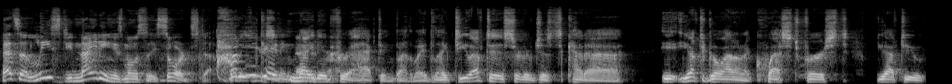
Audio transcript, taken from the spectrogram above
That's at least knighting is mostly sword stuff. How do you get getting knighted for acting, by the way? Like, do you have to sort of just kind of, you have to go out on a quest first? You have to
